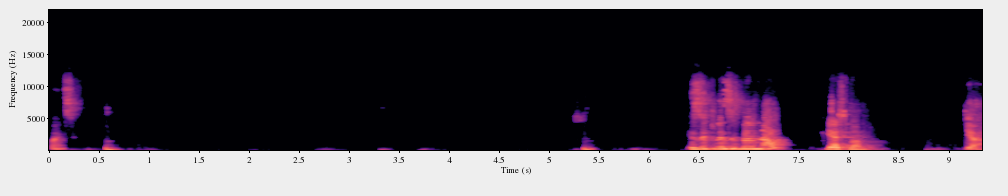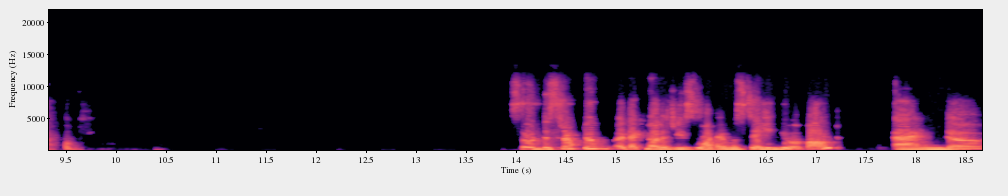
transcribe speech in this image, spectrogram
One second. Is it visible now? Yes, ma'am. Yeah, okay. So disruptive uh, technology is what I was telling you about. And uh,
